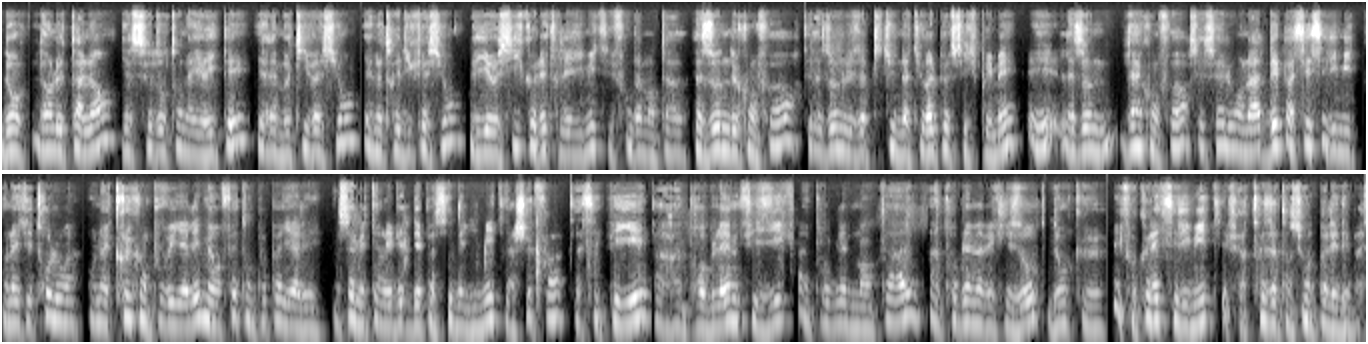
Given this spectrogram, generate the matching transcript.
Donc dans le talent, il y a ce dont on a hérité, il y a la motivation, il y a notre éducation, mais il y a aussi connaître les limites, c'est fondamental. La zone de confort, c'est la zone où les aptitudes naturelles peuvent s'exprimer et la zone d'inconfort, c'est celle où on a dépassé ses limites. On a été trop loin. On a cru qu'on pouvait y aller, mais en fait, on ne peut pas y aller. Ça m'est arrivé de dépasser mes limites à chaque fois, ça s'est payé par un problème physique, un problème mental, un problème avec les autres. Donc, euh, il faut connaître ses limites et faire très attention de ne pas les dépasser.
